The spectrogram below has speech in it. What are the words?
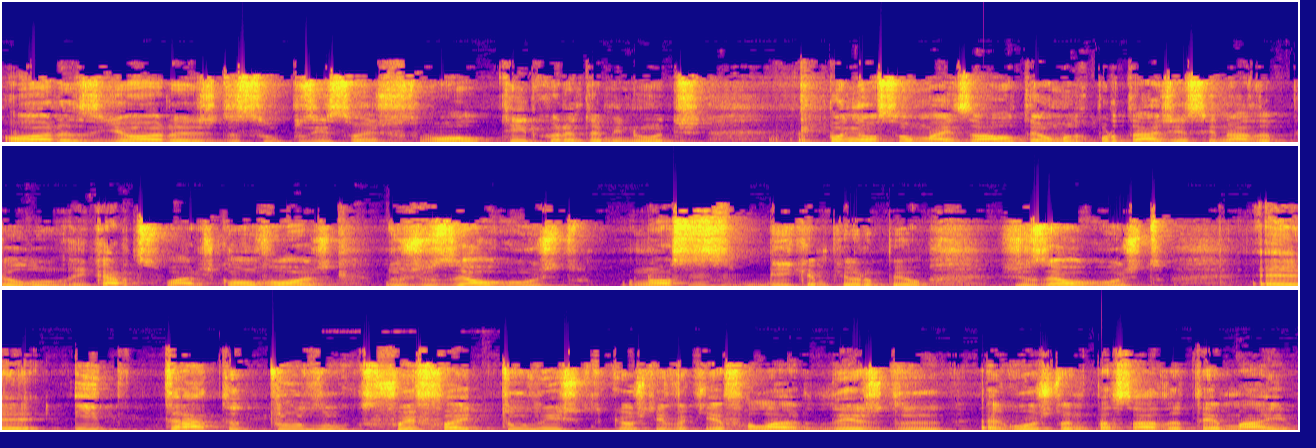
horas e horas de suposições de futebol, tire 40 minutos, ponha o som mais alto. É uma reportagem assinada pelo Ricardo Soares, com a voz do José Augusto, o nosso bicampeão europeu, José Augusto, eh, e trata tudo o que foi feito, tudo isto que eu estive aqui a falar, desde agosto do ano passado até maio.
